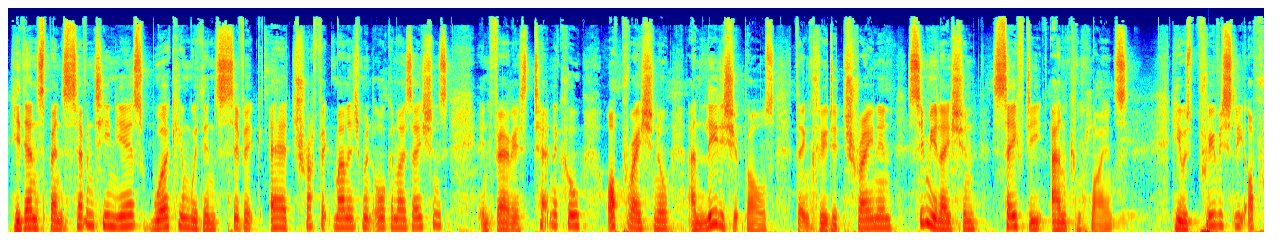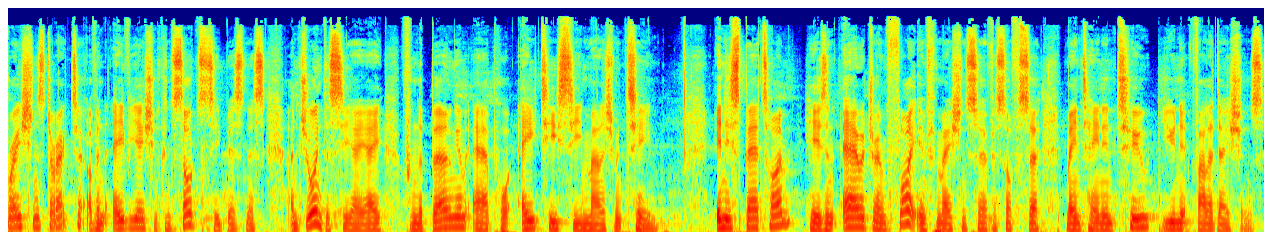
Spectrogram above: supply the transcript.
He then spent 17 years working within civic air traffic management organisations in various technical, operational, and leadership roles that included training, simulation, safety, and compliance. He was previously operations director of an aviation consultancy business and joined the CAA from the Birmingham Airport ATC management team. In his spare time, he is an Aerodrome Flight Information Service officer maintaining two unit validations.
